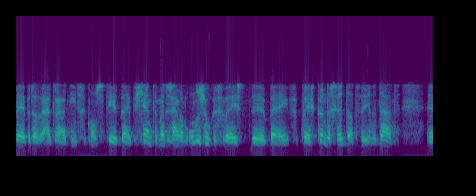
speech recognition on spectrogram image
we hebben dat uiteraard niet geconstateerd bij patiënten, maar er zijn wel onderzoeken geweest eh, bij verpleegkundigen dat we inderdaad eh,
